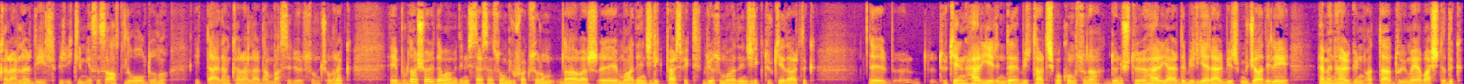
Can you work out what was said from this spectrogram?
kararlar değil. Bir iklim yasası altlığı olduğunu iddia eden kararlardan bahsediyoruz sonuç olarak. E, buradan şöyle devam edelim istersen. Son bir ufak sorum daha var. E, madencilik perspektif biliyorsun madencilik Türkiye'de artık e, Türkiye'nin her yerinde bir tartışma konusuna dönüştü. Her yerde bir yerel bir mücadeleyi hemen her gün hatta duymaya başladık.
